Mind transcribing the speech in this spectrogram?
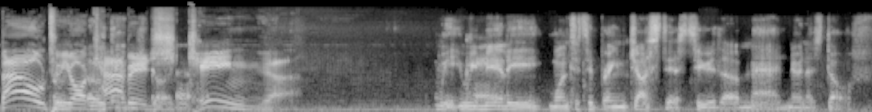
Bow to Oh, your oh, cabbage, cabbage god. king. We we merely wanted to bring justice to the man known as Dolph.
